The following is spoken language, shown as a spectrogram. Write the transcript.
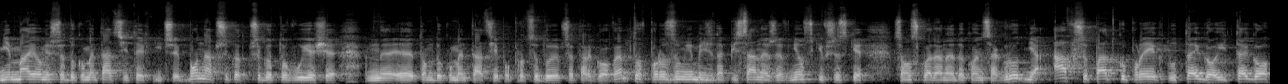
nie mają jeszcze dokumentacji technicznej, bo na przykład przygotowuje się m, e, tą dokumentację po procedurze przetargową, to w porozumieniu będzie napisane, że wnioski wszystkie są składane do końca grudnia, a w przypadku projektu tego i tego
